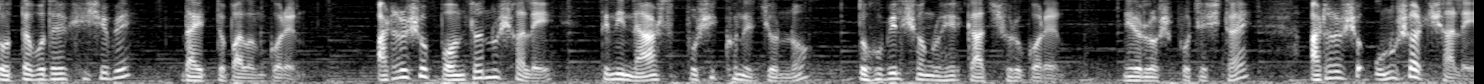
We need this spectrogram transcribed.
তত্ত্বাবধায়ক হিসেবে দায়িত্ব পালন করেন। আঠারোশো পঞ্চান্ন সালে তিনি নার্স প্রশিক্ষণের জন্য তহবিল সংগ্রহের কাজ শুরু করেন। নিরলস প্রচেষ্টায় আঠারোশো উনষাট সালে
